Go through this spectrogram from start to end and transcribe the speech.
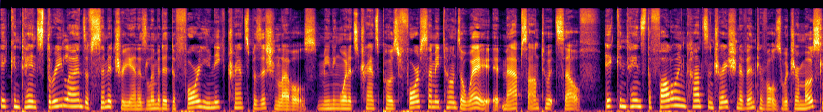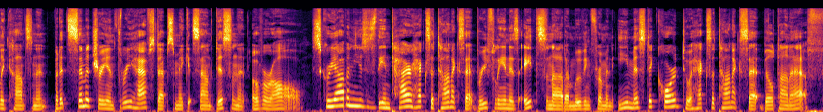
It contains three lines of symmetry and is limited to four unique transposition levels, meaning when it's transposed four semitones away, it maps onto itself. It contains the following concentration of intervals, which are mostly consonant, but its symmetry and three half steps make it sound dissonant overall. Scriabin uses the entire hexatonic set briefly in his eighth sonata, moving from an E mystic chord to a hexatonic set built on F.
